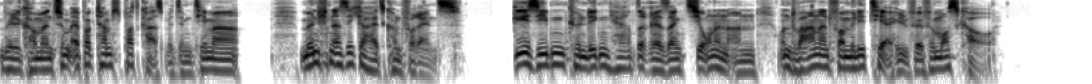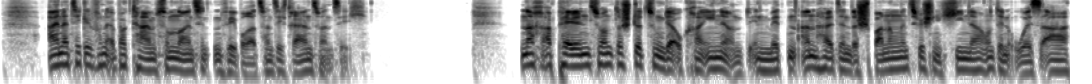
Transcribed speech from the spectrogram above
Willkommen zum Epoch Times Podcast mit dem Thema Münchner Sicherheitskonferenz. G7 kündigen härtere Sanktionen an und warnen vor Militärhilfe für Moskau. Ein Artikel von Epoch Times vom 19. Februar 2023. Nach Appellen zur Unterstützung der Ukraine und inmitten anhaltender Spannungen zwischen China und den USA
